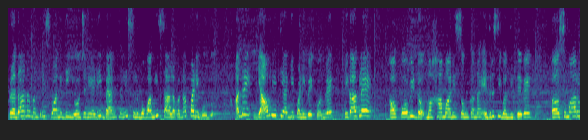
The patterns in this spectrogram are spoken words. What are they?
ಪ್ರಧಾನಮಂತ್ರಿ ಸ್ವಾನಿಧಿ ಯೋಜನೆಯಡಿ ಬ್ಯಾಂಕ್ನಲ್ಲಿ ಸುಲಭವಾಗಿ ಸಾಲವನ್ನ ಪಡಿಬಹುದು ಅಂದ್ರೆ ಯಾವ ರೀತಿಯಾಗಿ ಪಡಿಬೇಕು ಅಂದ್ರೆ ಈಗಾಗಲೇ ಕೋವಿಡ್ ಮಹಾಮಾರಿ ಸೋಂಕನ್ನ ಎದುರಿಸಿ ಬಂದಿದ್ದೇವೆ. ಸುಮಾರು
